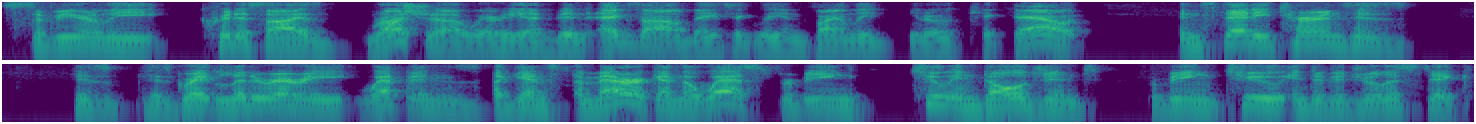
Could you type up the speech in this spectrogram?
severely criticize Russia, where he had been exiled basically and finally, you know, kicked out. Instead, he turns his his his great literary weapons against America and the West for being too indulgent, for being too individualistic,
